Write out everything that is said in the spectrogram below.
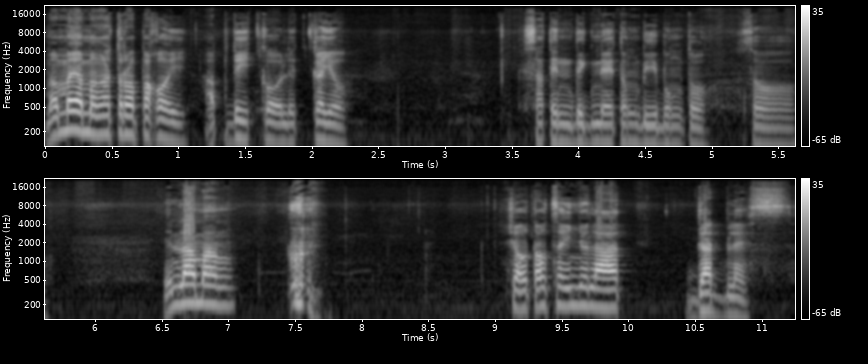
mamaya mga tropa ko, update ko ulit kayo sa tindig na itong bibong to. So, yun lamang. Shoutout sa inyo lahat. God bless.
